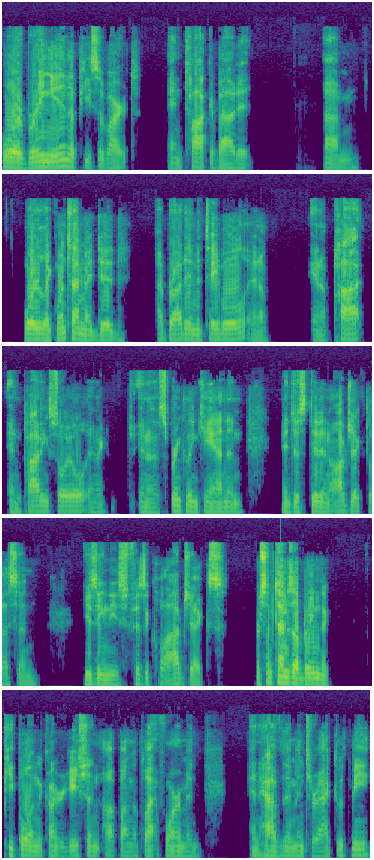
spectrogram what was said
or bring in a piece of art and talk about it. Um, or like one time I did, I brought in a table and a and a pot and potting soil and a in a sprinkling can and and just did an object lesson using these physical objects. Or sometimes I'll bring the people in the congregation up on the platform and and have them interact with me.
